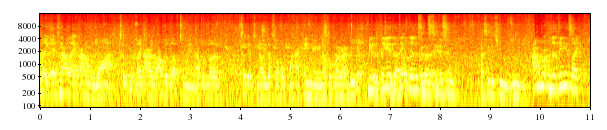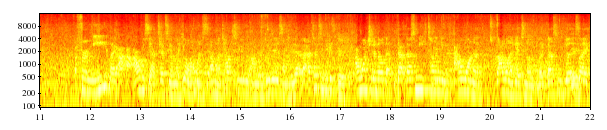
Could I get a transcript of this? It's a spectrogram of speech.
like it's not like I don't want to like I, I would love to win. I would love to get to know you. That's the whole point I came here, you know. So why not do that? Because the thing is, the I, thing, know- listen, 'cause I see that listen. I see that you, you, I'm the thing is like for me, like I, I obviously I text you. I'm like, yo, I want to, I want to talk to you. I'm gonna do this. I'm gonna do that. Like, I text you because I want you to know that, that that's me telling you I wanna, I wanna get to know you. Like that's good. it's Yeah. like.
